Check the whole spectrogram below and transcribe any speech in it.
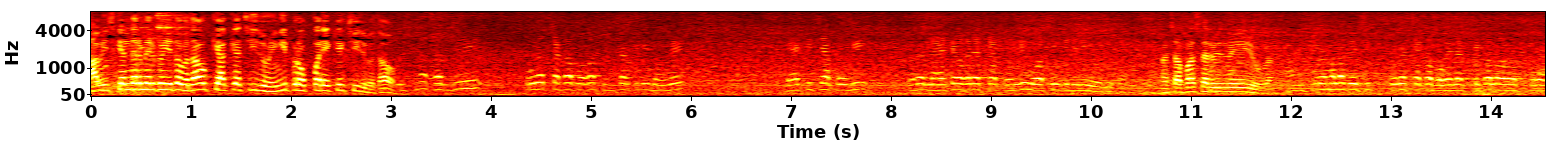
अब इसके अंदर मेरे को ये तो बताओ क्या क्या चीज़ होगी? प्रॉपर एक एक चीज़ बताओ। इसमें सब्ज़ी पूरा चेकअप होगा फ़िल्टर क्लीन होंगे। बैटरी चेक होगी पूरा लाइटें वगैरह चेक होंगी वॉशिंग क्लीनिंग होगी सर। अच्छा फ़र्स्ट सर्विस में यही होगा। हाँ पूरा मतलब बेसिक पूरा चेकअप होगा इलेक्ट्रिकल और पूरा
